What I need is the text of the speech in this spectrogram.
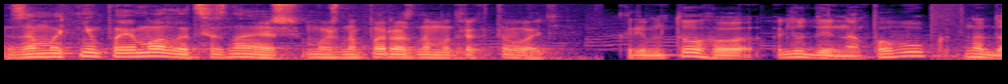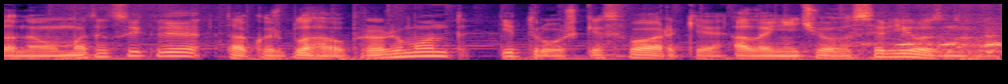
Замотню поймали, це знаєш, можна по-разному трактувати. Крім того, людина-павук на даному мотоциклі також благав про ремонт і трошки сварки, але нічого серйозного.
